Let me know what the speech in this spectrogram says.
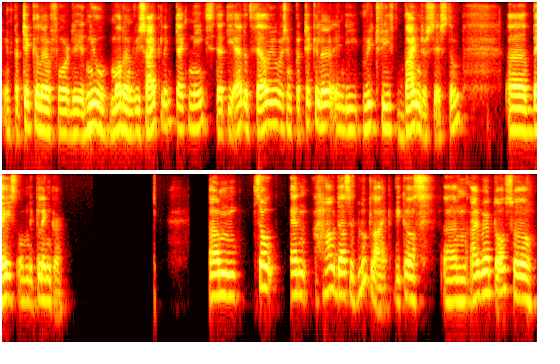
in particular for the new modern recycling techniques, that the added value is in particular in the retrieved binder system uh, based on the clinker. Um, so, and how does it look like? Because um, I worked also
